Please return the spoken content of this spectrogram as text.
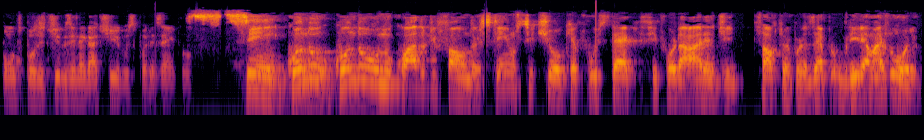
pontos positivos e negativos, por exemplo? Sim. Quando, quando no quadro de founders tem um CTO que é full stack, se for da área de software, por exemplo, brilha mais o olho.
